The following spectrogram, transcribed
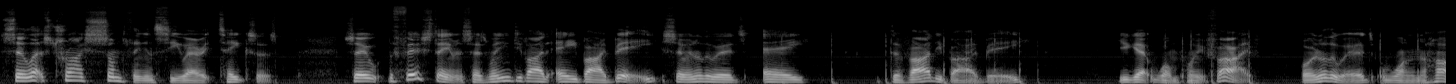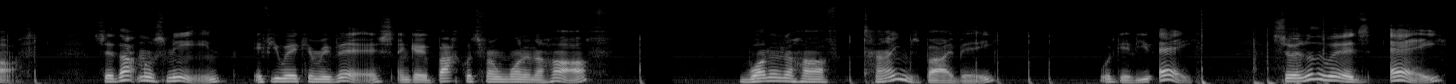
So let's try something and see where it takes us. So the first statement says when you divide A by B, so in other words, A divided by B, you get 1.5, or in other words, 1.5. So that must mean if you work in reverse and go backwards from 1.5, 1.5 times by B would give you A. So in other words, A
